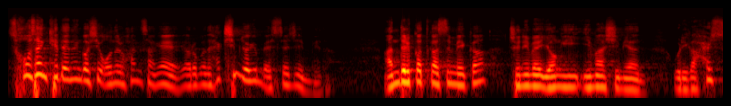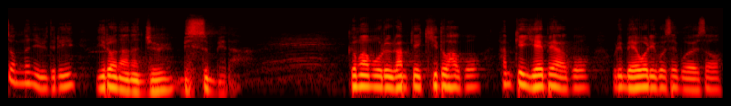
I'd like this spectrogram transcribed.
소생케 되는 것이 오늘 환상의 여러분의 핵심적인 메시지입니다. 안 될 것 같습니까? 주님의 영이 임하시면 우리가 할 수 없는 일들이 일어나는 줄 믿습니다. 그 마음으로 우리 함께 기도하고 함께 예배하고 우리 매월 이곳에 모여서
